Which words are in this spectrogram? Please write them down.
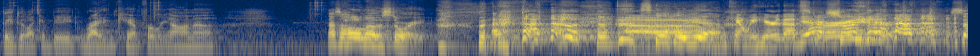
They did like a big writing camp for Rihanna. That's a whole nother story. so yeah. Um, can we hear that Yeah, story? sure. Here. So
